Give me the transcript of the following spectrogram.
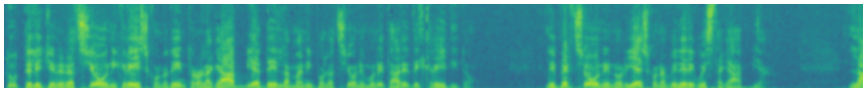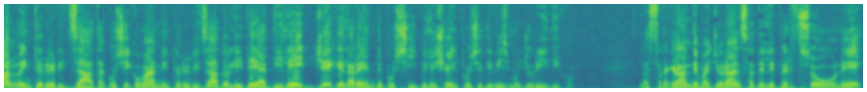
Tutte le generazioni crescono dentro la gabbia della manipolazione monetaria e del credito. Le persone non riescono a vedere questa gabbia, l'hanno interiorizzata così come hanno interiorizzato l'idea di legge che la rende possibile, cioè il positivismo giuridico. La stragrande maggioranza delle persone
